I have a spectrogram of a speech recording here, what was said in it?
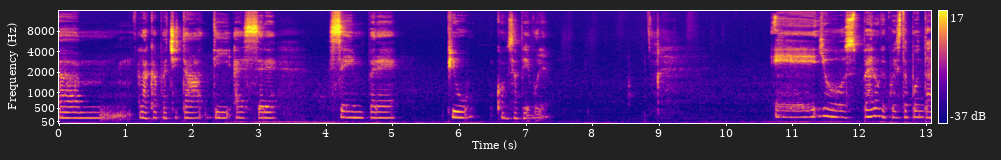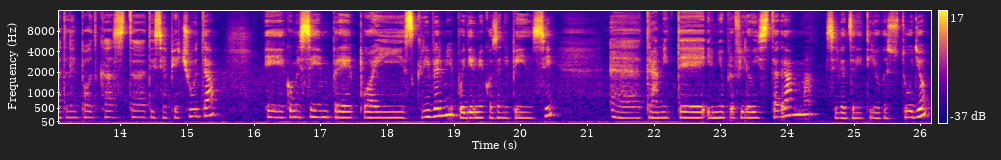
um, la capacità di essere sempre più consapevole. Io spero che questa puntata del podcast ti sia piaciuta e come sempre puoi scrivermi, puoi dirmi cosa ne pensi eh, tramite il mio profilo Instagram Silvia Zanetti Yoga Studio,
